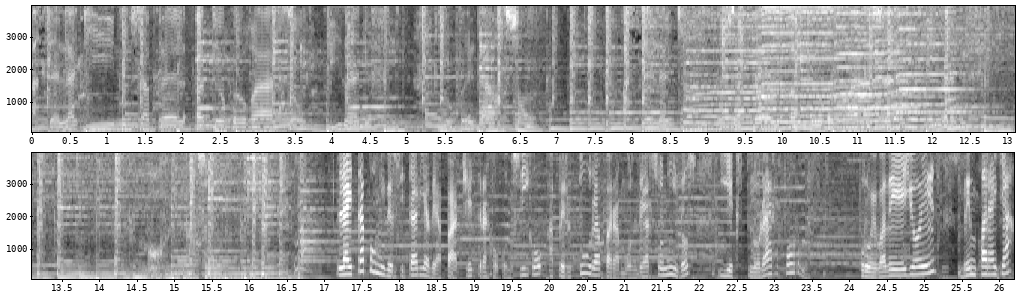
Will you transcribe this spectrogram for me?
à garçon. La etapa universitaria de Apache trajo consigo apertura para moldear sonidos y explorar formas. Prueba de ello es Ven para allá,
